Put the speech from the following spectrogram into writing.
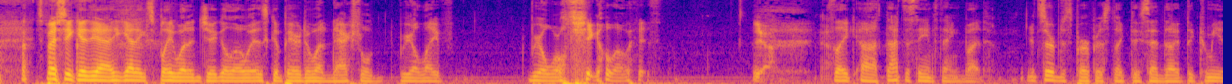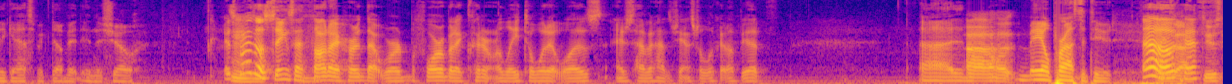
Especially because yeah, you got to explain what a gigolo is compared to what an actual real life, real world gigolo is. yeah, It's like uh, not the same thing, but it served its purpose. Like they said, the the comedic aspect of it in the show. It's one of those things I thought I heard that word before, but I couldn't relate to what it was. I just haven't had the chance to look it up yet. Uh, uh, male prostitute. Oh, okay. Deuce-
